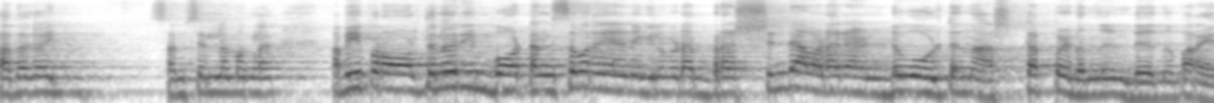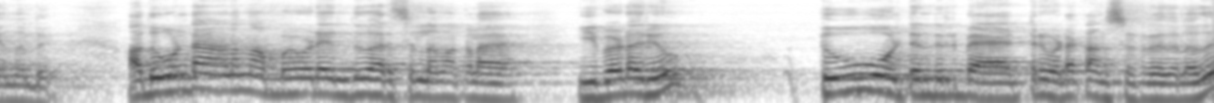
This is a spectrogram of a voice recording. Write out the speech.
കഥ കഴിഞ്ഞു. സംശയമില്ല മക്കളെ. അപ്പോൾ ഈ പ്രവർത്തനം ഒരു ഇമ്പോർട്ടൻസ് പറയുകയാണെങ്കിൽ ഇവിടെ ബ്രഷിന്റെ അവിടെ രണ്ട് വോൾട്ട് നഷ്ടപ്പെടുന്നുണ്ട് എന്ന് പറയുന്നുണ്ട്. അതുകൊണ്ടാണ് നമ്മളിവിടെ എന്ത് വരച്ചുള്ള മക്കളെ? ഇവിടെ ഒരു ടു വോൾട്ടിന്റെ ഒരു ബാറ്ററി ഇവിടെ കൺസിഡർ ചെയ്തിട്ടുള്ളത്.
